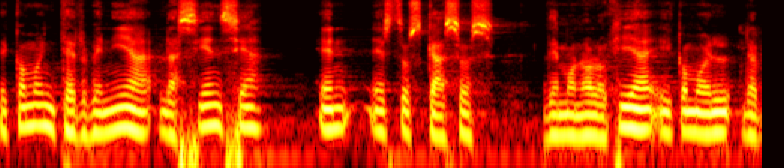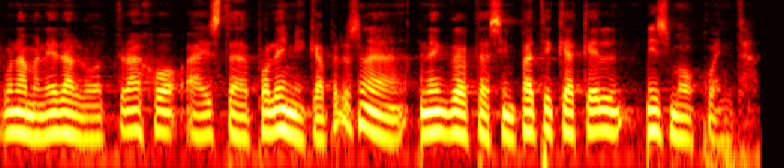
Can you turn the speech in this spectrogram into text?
de cómo intervenía la ciencia en estos casos de monología y cómo él de alguna manera lo trajo a esta polémica, pero es una anécdota simpática que él mismo cuenta.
